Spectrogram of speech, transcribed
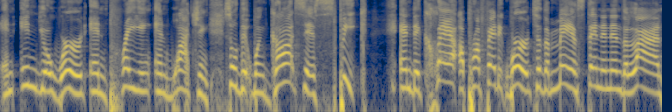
and in your word and praying and watching so that when God says speak, and declare a prophetic word to the man standing in the line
